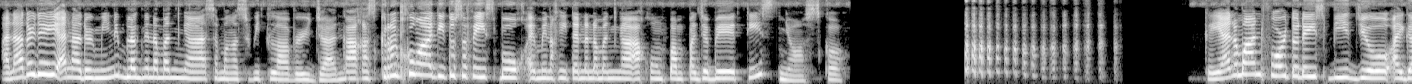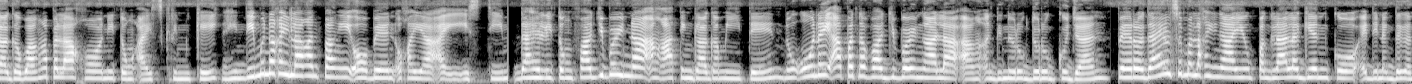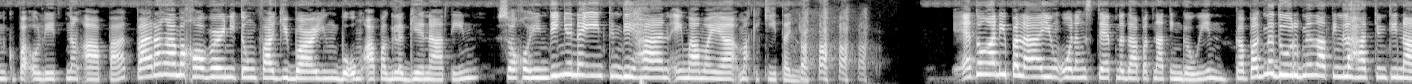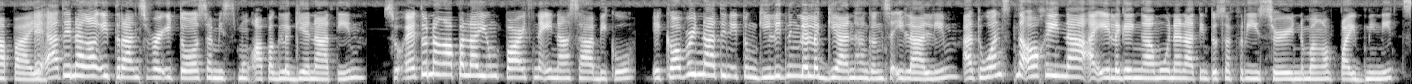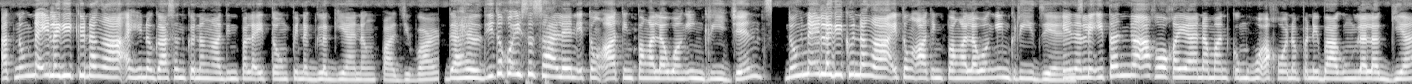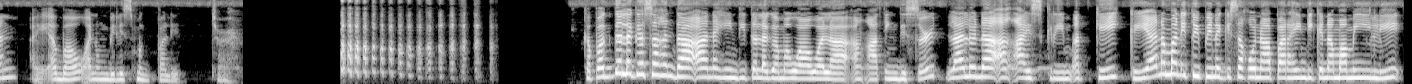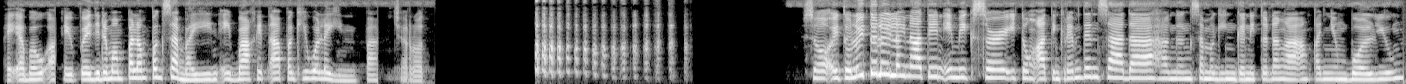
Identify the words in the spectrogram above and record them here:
Another day, another mini vlog na naman nga sa mga sweet lover dyan. Kakascroll ko nga dito sa Facebook ay may nakita na naman nga akong pampadiabetes. Nyos ko. Kaya naman for today's video ay gagawa nga pala ako nitong ice cream cake na hindi mo na kailangan pang i-oven o kaya ay i-steam dahil itong fudgy bar na ang ating gagamitin. Nung unay apat na fudgy bar nga laang ang dinurug-durug ko dyan. Pero dahil sa malaki nga yung paglalagyan ko, eh dinagdagan ko pa ulit ng apat para nga makover nitong fudgy bar yung buong apaglagyan natin. So kung hindi nyo naiintindihan, ay mamaya makikita nyo. Eto nga ni pala yung unang step na dapat nating gawin. Kapag nadurog na natin lahat yung tinapay, eh atin na nga i-transfer ito sa mismong apaglagyan natin. So eto na nga pala yung part na inasabi ko. I-cover natin itong gilid ng lalagyan hanggang sa ilalim. At once na okay na, ay ilagay nga muna natin to sa freezer ng mga 5 minutes. At nung nailagay ko na nga, ay hinugasan ko na nga din pala itong pinaglagyan ng bar. Dahil dito ko isasalin itong ating pangalawang ingredients. Nung nailagay ko na nga itong ating pangalawang ingredients, eh naliitan nga ako kaya naman kumuha ako ng panibagong lalagyan. Ay abaw, anong bilis magpalit. Char. Kapag talaga sa handaan na hindi talaga mawawala ang ating dessert, lalo na ang ice cream at cake, kaya naman ito'y pinag-isa ko na para hindi ka na mamili. Ay abaw, ah, ay pwede naman palang pagsabayin, ay bakit ah paghiwalayin pa? Charot. So, ituloy-tuloy lang natin i-mixer itong ating creme densada hanggang sa maging ganito na nga ang kanyang volume.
